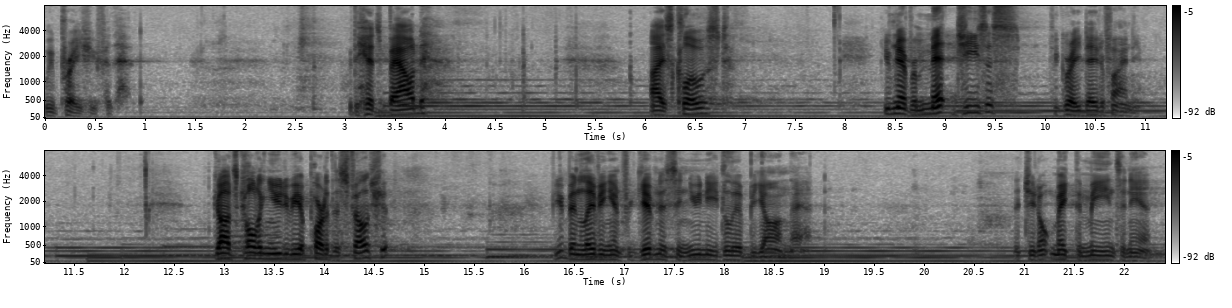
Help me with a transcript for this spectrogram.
we praise you for that. With your heads bowed, eyes closed. You've never met Jesus, it's a great day to find him. God's calling you to be a part of this fellowship. If you've been living in forgiveness and you need to live beyond that, that you don't make the means an end.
